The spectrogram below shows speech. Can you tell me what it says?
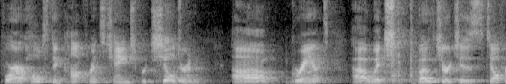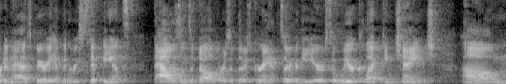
for our Holston Conference Change for Children uh, grant, uh, which both churches, Telford and Asbury, have been recipients thousands of dollars of those grants over the years. So we are collecting change, um,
